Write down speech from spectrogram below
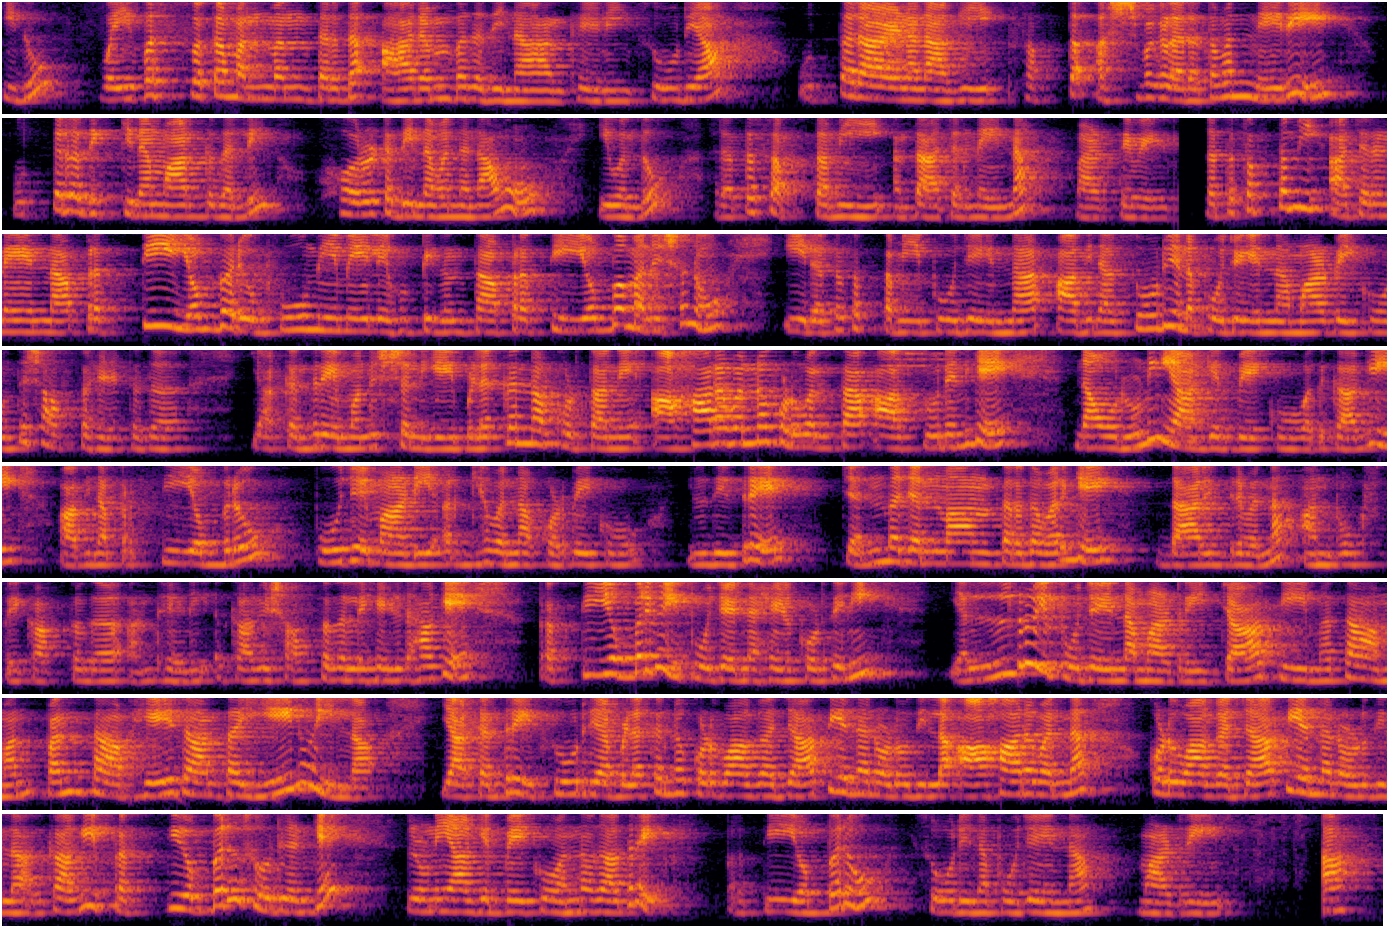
ಇದು ವೈವಸ್ವತ ಮನ್ವಂತರದ ಆರಂಭದ ದಿನ ಅಂಥೇಳಿ ಸೂರ್ಯ ಉತ್ತರಾಯಣನಾಗಿ ಸಪ್ತ ಅಶ್ವಗಳ ರಥವನ್ನೇರಿ ಉತ್ತರ ದಿಕ್ಕಿನ ಮಾರ್ಗದಲ್ಲಿ ಹೊರಟ ದಿನವನ್ನು ನಾವು ಈ ಒಂದು ರಥಸಪ್ತಮಿ ಅಂತ ಆಚರಣೆಯನ್ನು ಮಾಡ್ತೇವೆ. ರಥಸಪ್ತಮಿ ಆಚರಣೆಯನ್ನು ಪ್ರತಿಯೊಬ್ಬರು ಭೂಮಿ ಮೇಲೆ ಹುಟ್ಟಿದಂಥ ಪ್ರತಿಯೊಬ್ಬ ಮನುಷ್ಯನು ಈ ರಥಸಪ್ತಮಿ ಪೂಜೆಯನ್ನು, ಆ ದಿನ ಸೂರ್ಯನ ಪೂಜೆಯನ್ನು ಮಾಡಬೇಕು ಅಂತ ಶಾಸ್ತ್ರ ಹೇಳ್ತದೆ. ಯಾಕಂದರೆ ಮನುಷ್ಯನಿಗೆ ಬೆಳಕನ್ನು ಕೊಡ್ತಾನೆ, ಆಹಾರವನ್ನು ಕೊಡುವಂಥ ಆ ಸೂರ್ಯನಿಗೆ ನಾವು ಋಣಿಯಾಗಿರಬೇಕು. ಅದಕ್ಕಾಗಿ ಆ ದಿನ ಪ್ರತಿಯೊಬ್ಬರು ಪೂಜೆ ಮಾಡಿ ಅರ್ಘ್ಯವನ್ನ ಕೊಡಬೇಕು. ಇಲ್ಲದಿದ್ದರೆ ಜನ್ಮ ಜನ್ಮಾಂತರದವರೆಗೆ ದಾರಿದ್ರ್ಯವನ್ನು ಅನುಭವಿಸ್ಬೇಕಾಗ್ತದೆ ಅಂತ ಹೇಳಿ ಅದಕ್ಕಾಗಿ ಶಾಸ್ತ್ರದಲ್ಲಿ ಹೇಳಿದ ಹಾಗೆ ಪ್ರತಿಯೊಬ್ಬರಿಗೂ ಈ ಪೂಜೆಯನ್ನು ಹೇಳ್ಕೊಡ್ತೀನಿ. ಎಲ್ಲರೂ ಈ ಪೂಜೆಯನ್ನು ಮಾಡಿರಿ. ಜಾತಿ, ಮತ, ಮನ್, ಪಂಥ, ಭೇದ ಅಂತ ಏನೂ ಇಲ್ಲ. ಯಾಕಂದರೆ ಸೂರ್ಯ ಬೆಳಕನ್ನು ಕೊಡುವಾಗ ಜಾತಿಯನ್ನು ನೋಡೋದಿಲ್ಲ, ಆಹಾರವನ್ನು ಕೊಡುವಾಗ ಜಾತಿಯನ್ನು ನೋಡೋದಿಲ್ಲ. ಅದಕ್ಕಾಗಿ ಪ್ರತಿಯೊಬ್ಬರೂ ಸೂರ್ಯನಿಗೆ ಋಣಿಯಾಗಿರಬೇಕು ಅನ್ನೋದಾದರೆ ಪ್ರತಿಯೊಬ್ಬರೂ ಸೂರ್ಯನ ಪೂಜೆಯನ್ನು ಮಾಡಿರಿ.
